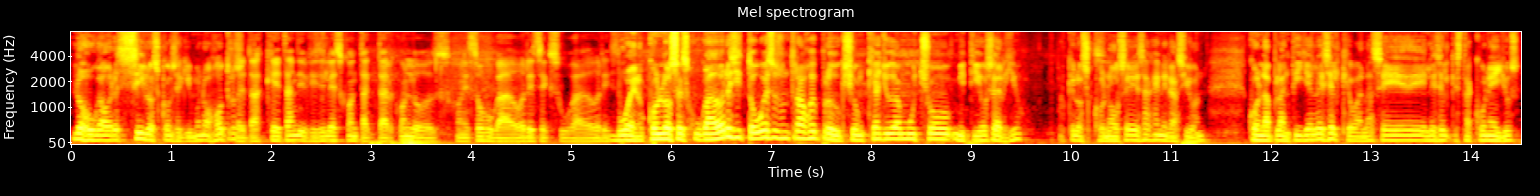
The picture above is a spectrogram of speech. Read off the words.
los jugadores sí los conseguimos nosotros. ¿Verdad? ¿Qué tan difícil es contactar con, los, con estos jugadores, exjugadores? Bueno, con los exjugadores y todo eso es un trabajo de producción que ayuda mucho mi tío Sergio porque los conoce de esa generación. Con la plantilla él es el que va a la sede, él es el que está con ellos.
